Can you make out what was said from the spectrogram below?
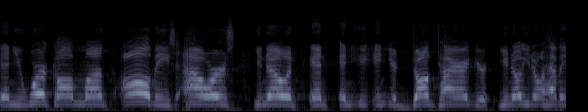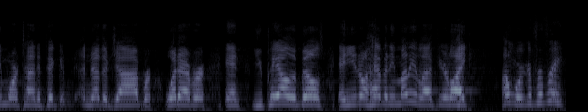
and you work all month, all these hours, you know, and, and, and, you, and you're dog tired, you're, you know you don't have any more time to pick another job or whatever, and you pay all the bills and you don't have any money left, you're like, I'm working for free.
